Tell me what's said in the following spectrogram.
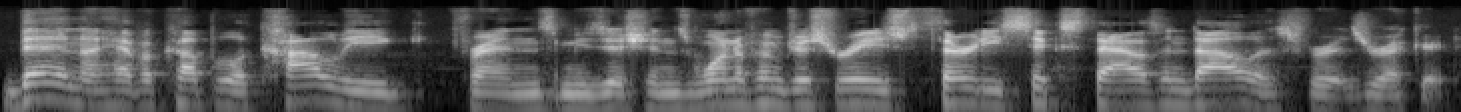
Then I have a couple of colleague friends, musicians. One of them just raised thirty-six thousand dollars for his record.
